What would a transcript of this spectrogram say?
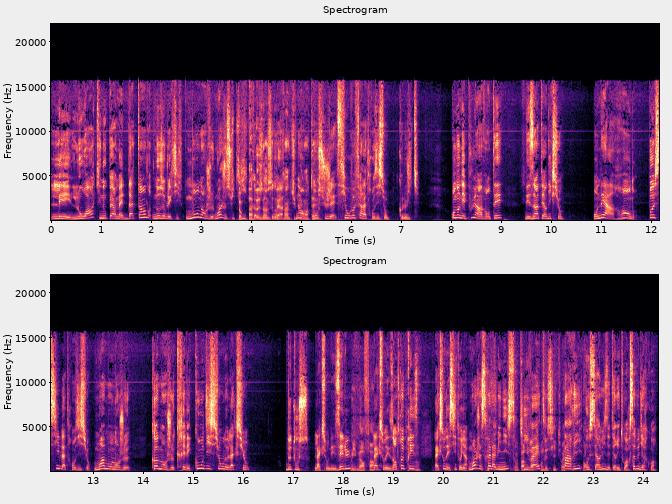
les lois qui nous permettent d'atteindre nos objectifs. Mon enjeu, moi je suis qui Donc pas comme besoin de contraintes supplémentaires. Non, mon sujet, si on veut faire la transition écologique, on n'en est plus à inventer des interdictions. On est à rendre possible la transition. Moi, mon enjeu, comment je crée les conditions de l'action de tous. L'action des élus, Oui, mais enfin. l'action des entreprises, Mhm. l'action des citoyens. Moi, je serai la ministre qui va être. Paris Bon. au service des territoires. Ça veut dire quoi?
